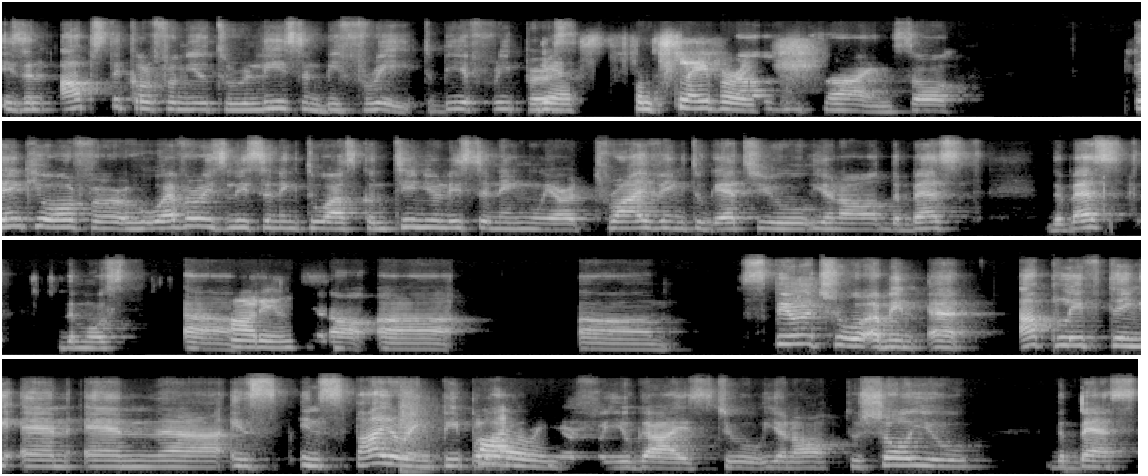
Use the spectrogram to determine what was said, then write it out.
is an obstacle from you to release and be free, to be a free person. Yes, from slavery. Time. So thank you all for whoever is listening to us. Continue listening. We are striving to get you, you know, the best, the best, the most uh, audience. You know, uh, um, spiritual, I mean, uh, uplifting and and uh, ins- inspiring people inspiring. for you guys to you know to show you the best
